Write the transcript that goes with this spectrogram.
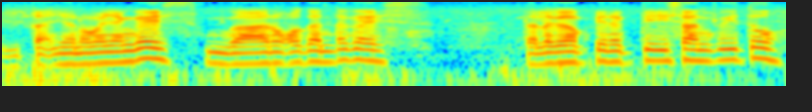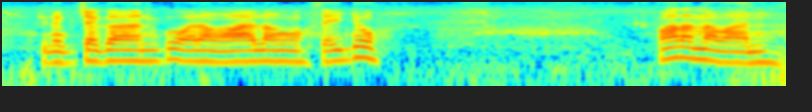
Kita nyo naman yan guys. Kung gaano kaganda guys. Talagang pinagtiisan ko ito. Pinagtyagaan ko alang-alang sa inyo. Para naman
